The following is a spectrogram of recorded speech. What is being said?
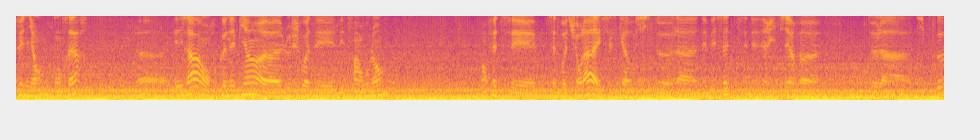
feignant, au contraire. Euh, et là, on reconnaît bien le choix des, des trains roulants. En fait, c'est cette voiture-là, et c'est le cas aussi de la DB7, c'est des héritières de la type E,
